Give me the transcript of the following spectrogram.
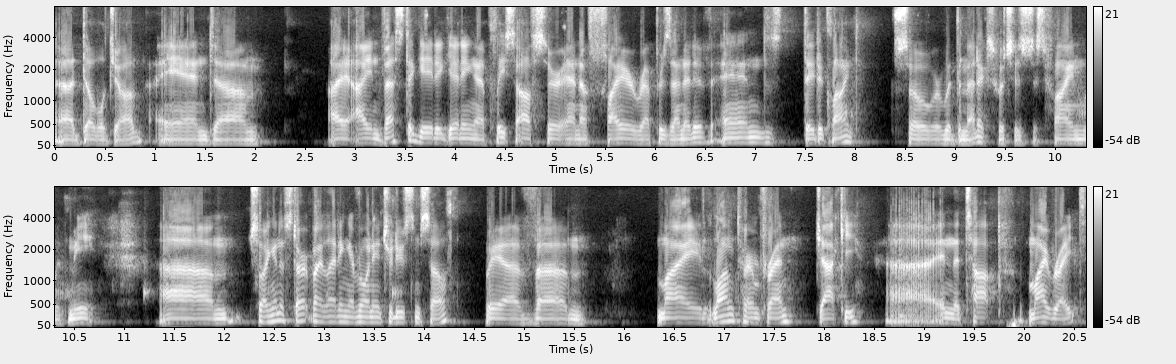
uh, double job. And um, I, I investigated getting a police officer and a fire representative, and they declined. So we're with the medics, which is just fine with me. Um, so I'm going to start by letting everyone introduce themselves. We have um, my long-term friend Jackie uh, in the top, my right,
